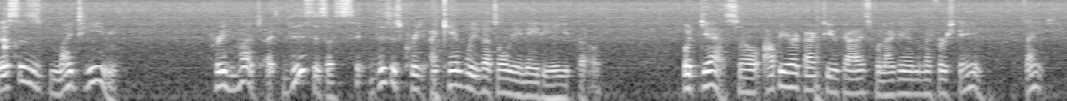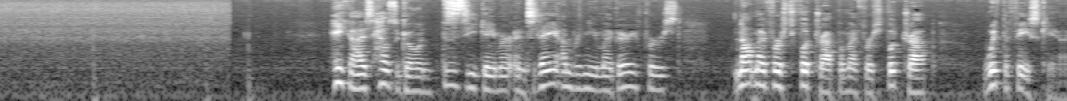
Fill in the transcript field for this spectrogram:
this is my team, pretty much. I, this is a this is crazy. I can't believe that's only an eighty-eight though. But yeah, so I'll be right back to you guys when I get into my first game. Thanks. Hey guys, how's it going? This is Z Gamer, and today I'm bringing you my very first, not my first FUT draft, but my first FUT draft with the face cam.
